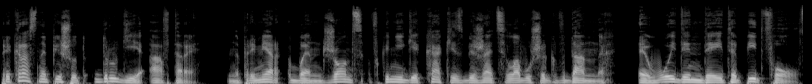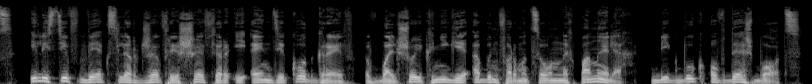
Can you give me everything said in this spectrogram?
прекрасно пишут другие авторы. Например, Бен Джонс в книге «Как избежать ловушек в данных» Avoiding Data Pitfalls или Стив Векслер, Джеффри Шефер и Энди Котгрейв в большой книге об информационных панелях Big Book of Dashboards,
